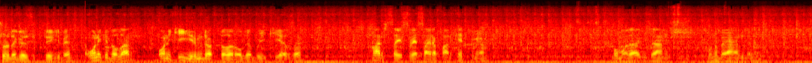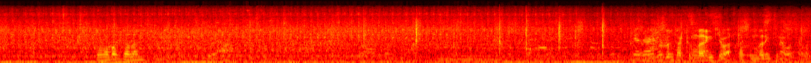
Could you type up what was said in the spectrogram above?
Şurada gözüktüğü gibi. 12 dolar, 12, 24 dolar oluyor bu iki yazı. Harf sayısı vesaire fark etmiyor. Bu model güzelmiş. Bunu beğendim. Sonra bakalım. Burada takımlarınki var. Takımlarınkine bakalım.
